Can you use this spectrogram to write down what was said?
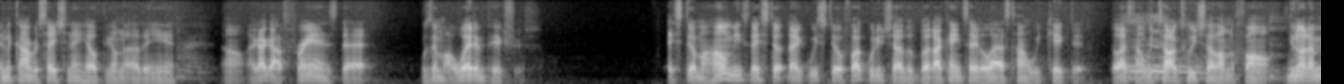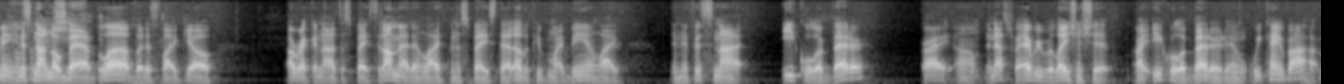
and the conversation ain't healthy on the other end. Um, like I got friends that was in my wedding pictures. They still my homies. They still like we still fuck with each other, but I can't say the last time we kicked it. The last time we talked to each other on the phone. You know what I mean? And it's not no shit. bad blood, but it's like, yo, I recognize the space that I'm at in life and the space that other people might be in life. And if it's not equal or better, right? Um, and that's for every relationship, right? Equal or better, then we can't vibe.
